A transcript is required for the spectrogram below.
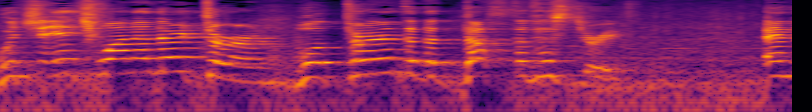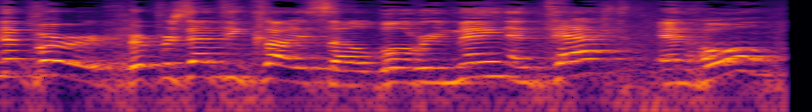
which each one in their turn will turn into the dust of history. And the bird, representing Klal will remain intact and whole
